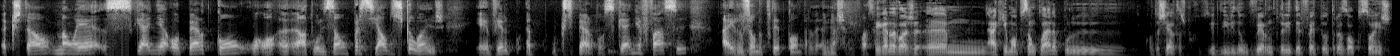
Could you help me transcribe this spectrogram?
a questão não é se ganha ou perde com a atualização parcial dos escalões é ver o que se perde ou se ganha face à erosão do poder de compra, da taxa de inflação. Ricardo Roja, hum, há aqui uma opção clara por contas certas por reduzir dívida. O Governo poderia ter feito outras opções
